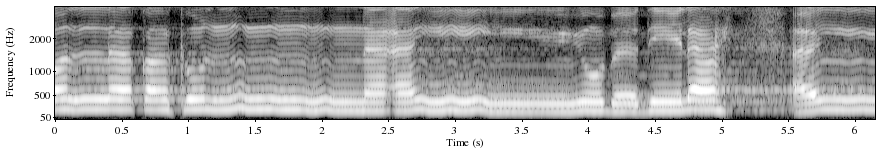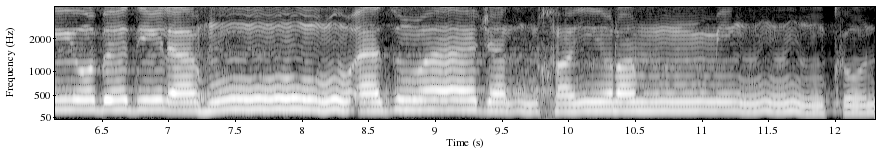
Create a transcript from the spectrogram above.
طلقكن أن يبدله أن يبدله أزواجا خيرا منكن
